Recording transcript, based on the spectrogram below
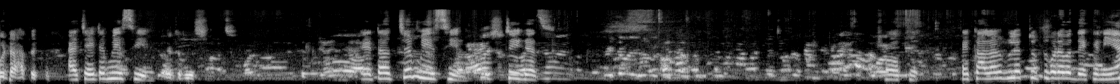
ওইটা হাতে আচ্ছা এটা মেশিন এটা মেশিন এটা হচ্ছে মেশিন ঠিক আছে। ওকে এই কালারগুলো একটু একটু করে আবার দেখে নিয়ে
